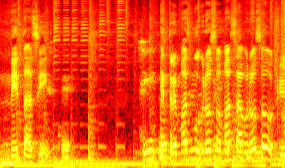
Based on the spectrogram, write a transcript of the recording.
Neta, sí. Este, sí. ¿Entre más mugroso, más sabroso o qué?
